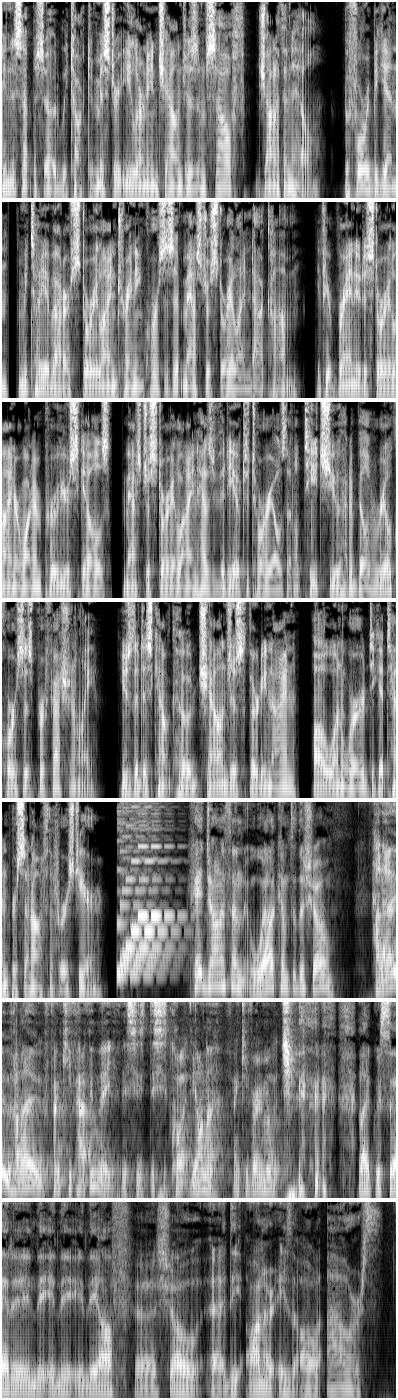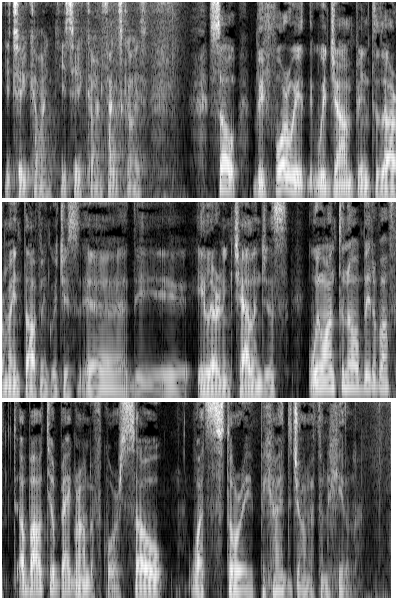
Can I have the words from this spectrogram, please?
In this episode, we talk to Mr. E-Learning Challenges himself, Jonathan Hill. Before we begin, let me tell you about our Storyline training courses at masterstoryline.com. If you're brand new to Storyline or want to improve your skills, Master Storyline has video tutorials that'll teach you how to build real courses professionally. Use the discount code CHALLENGES39, all one word, to get 10% off the first year. Hey, Jonathan, welcome to the show. Hello, hello. Thank you for having me. This is this is quite the honor. Thank you very much. like we said in the in the in the off uh, show, uh, the honor is all ours. You're too kind. You're too kind. Thanks, guys. So before we we jump into the, our main topic, which is uh, the e-learning challenges, we want to know a bit about about your background, of course. So, what's the story behind Jonathan Hill?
